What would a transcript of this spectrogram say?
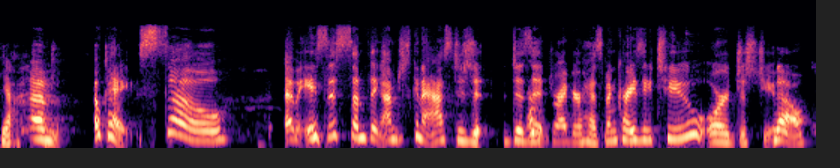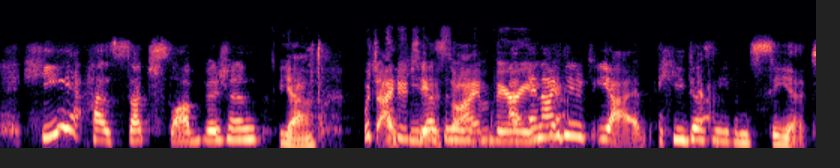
Yeah. Um okay. So I mean, is this something I'm just going to ask? Does it does it drive your husband crazy too, or just you? no, he has such slob vision. Yeah. Which I do too. So even- I'm very and I do. Yeah, he doesn't even see it.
